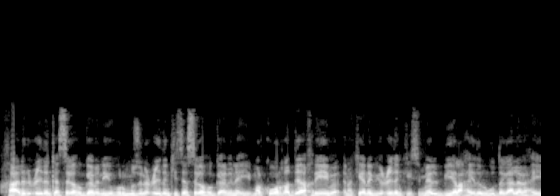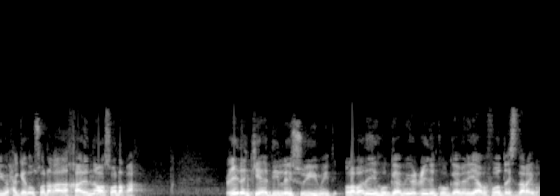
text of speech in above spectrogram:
khaalid ciidanka isagaa hogaaminayay hurmusna ciidankiisa isagaa hogaaminayay markuu warqadii akhriyeyba nakeenabiyo ciidankiisi meel biyo lahaydoo lagu dagaalamahayay xaggeeda u soo dhaqaa khaalidna waa soo dhaqaa ciidankii haddii la isu yimid labadii hogaamiyo ciidanka hogaaminayaaba fooda isdarayba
